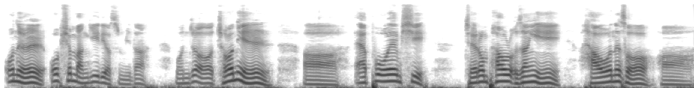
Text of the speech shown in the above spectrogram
오늘 옵션 만기일이었습니다. 먼저 전일 어, FOMC 제롬 파울 의장이 하원에서 어,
